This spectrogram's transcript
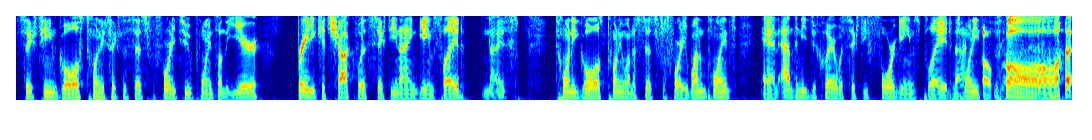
16 goals, 26 assists for 42 points on the year. Brady Tkachuk with 69 games played. Nice. 20 goals, 21 assists for 41 points. And Anthony Duclair with 64 games played. Ni- 20, oh, oh,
